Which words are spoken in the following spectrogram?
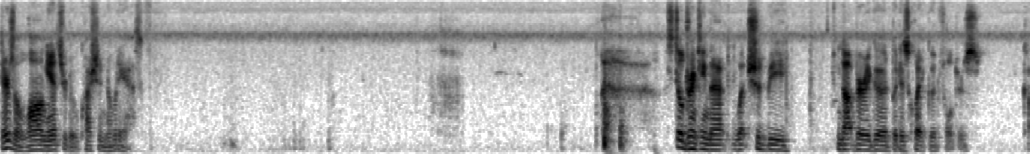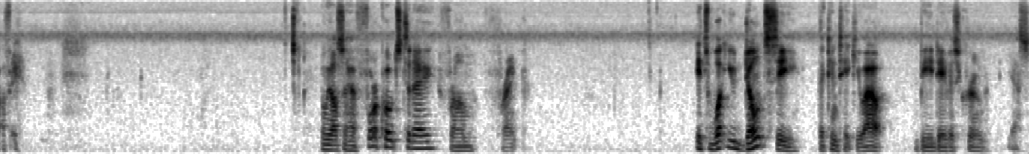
there's a long answer to a question nobody asked. Still drinking that, what should be not very good, but is quite good Folgers coffee. And we also have four quotes today from Frank. It's what you don't see that can take you out. B. Davis Croon. Yes.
